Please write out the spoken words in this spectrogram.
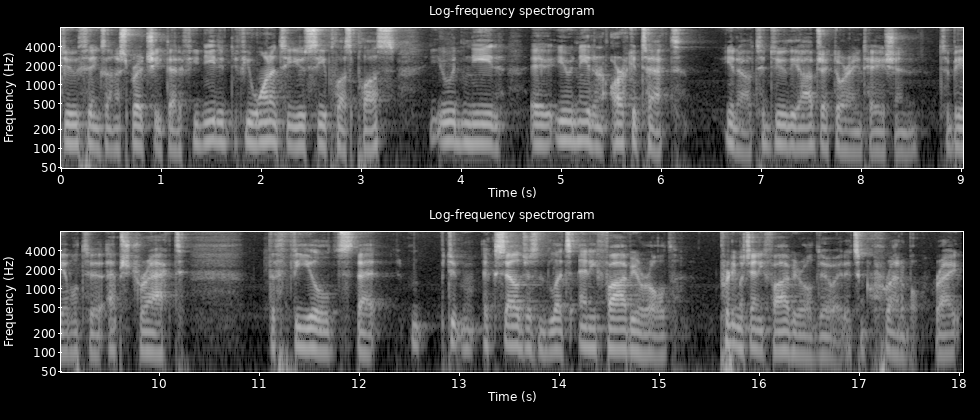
do things on a spreadsheet that if you needed if you wanted to use c++ you would need a you would need an architect you know to do the object orientation to be able to abstract the fields that excel just lets any five year old pretty much any five year old do it. It's incredible right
